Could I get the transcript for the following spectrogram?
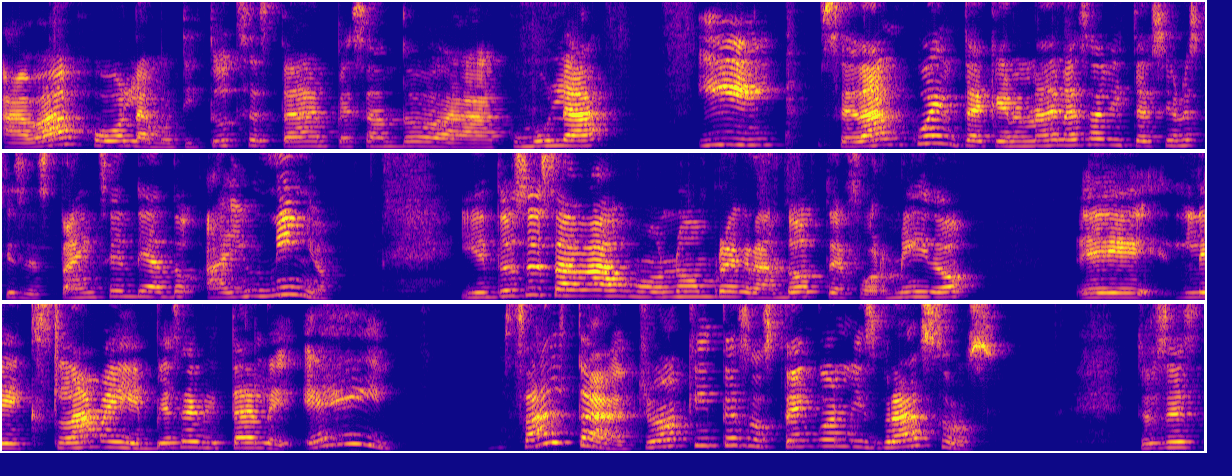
abajo la multitud se está empezando a acumular y se dan cuenta que en una de las habitaciones que se está incendiando hay un niño. Y entonces abajo un hombre grandote, fornido, eh, le exclama y empieza a gritarle, ¡Ey! Salta, yo aquí te sostengo en mis brazos. Entonces,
